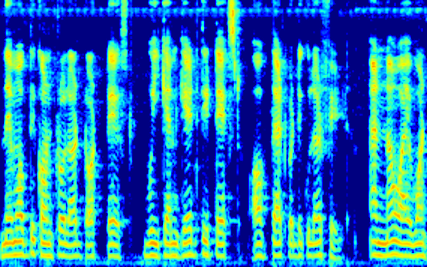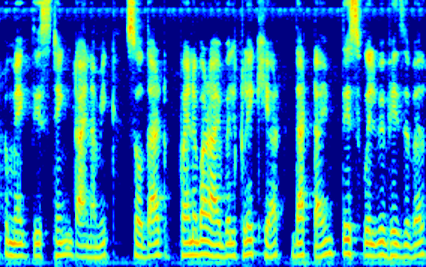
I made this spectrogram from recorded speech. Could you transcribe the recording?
name of the controller dot text we can get the text of that particular field. And now I want to make this thing dynamic so that whenever I will click here that time this will be visible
